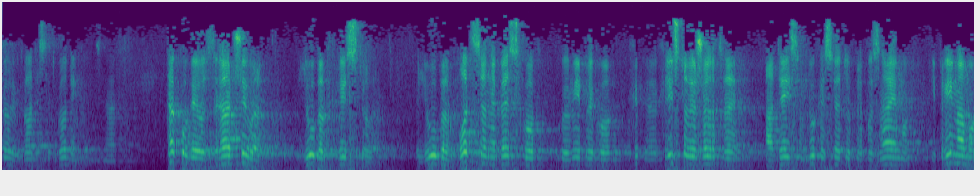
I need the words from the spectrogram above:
čovjek, 20 godina, znate. Tako ga je ozračila ljubav Hristova, ljubav Otca Nebeskog, koju mi preko Hristove žrtve, a dejstvom Duha Svetog prepoznajemo i primamo,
